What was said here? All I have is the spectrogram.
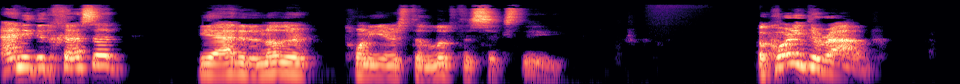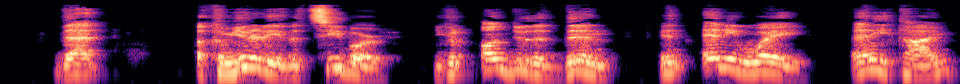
and he did Chesed, he added another 20 years to live to 60. According to Rab, that a community, the tzibur, you can undo the din in any way, any time,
